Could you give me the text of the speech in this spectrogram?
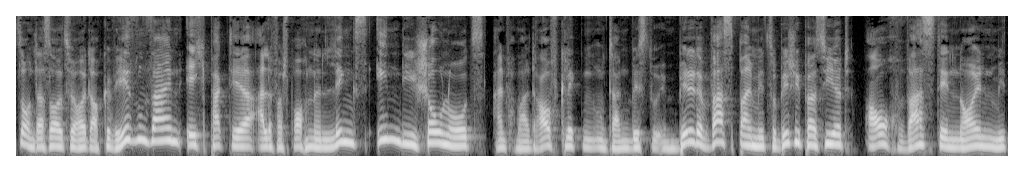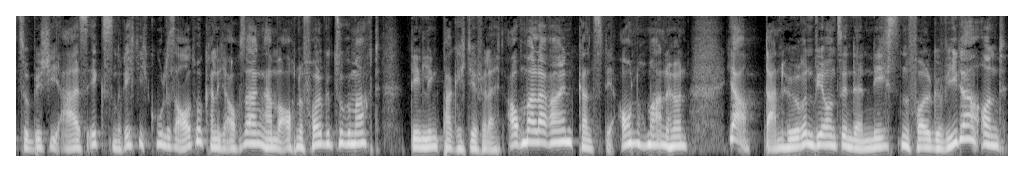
So, und das soll es für heute auch gewesen sein. Ich pack dir alle versprochenen Links in die Shownotes. Einfach mal draufklicken und dann bist du im Bilde, was bei Mitsubishi passiert. Auch was den neuen Mitsubishi ASX, ein richtig cooles Auto, kann ich auch sagen, haben wir auch eine Folge zugemacht. Den Link packe ich dir vielleicht auch mal da rein, kannst du dir auch nochmal anhören. Ja, dann hören wir uns in der nächsten Folge wieder und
